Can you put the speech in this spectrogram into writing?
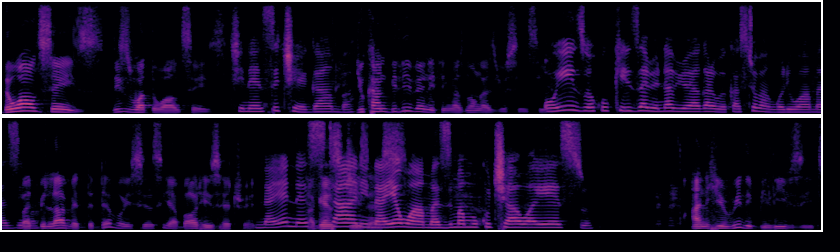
The world says, this is what the world says. kino ensi kyegamba You can believe anything as long as you're sincere. oyinza okukkiriza byonna byoyagala bwe kasitoba ng'oli w'amazima But beloved, the devil is sincere about his hatred. naye ne Against sitaani Jesus. naye wa mazima mu kukyawa yesu And he really believes it.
